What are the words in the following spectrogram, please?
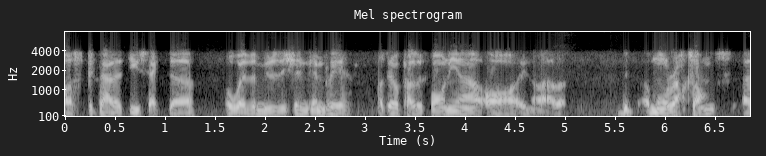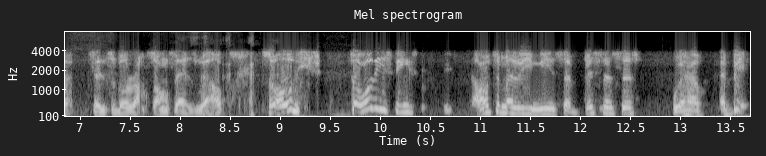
hospitality sector or whether musician can play Hotel California or you know uh, with more rock songs, uh, sensible rock songs as well. so all these, so all these things ultimately means that businesses will have a bit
